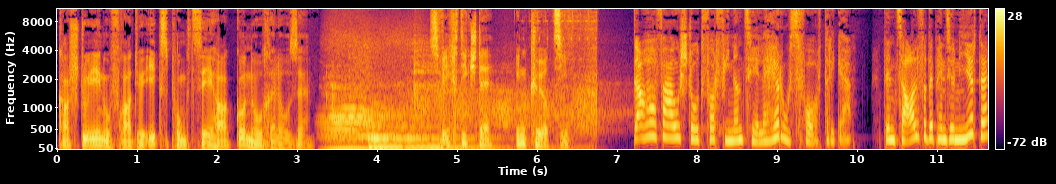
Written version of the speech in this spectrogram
kannst du ihn auf radiox.ch nachhören. Das Wichtigste in Kürze. Die AHV steht vor finanziellen Herausforderungen. Denn die Zahl der Pensionierten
